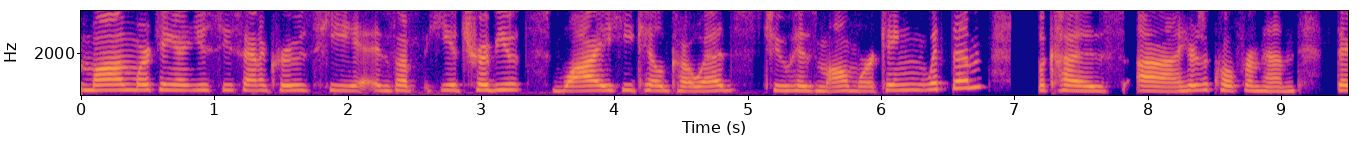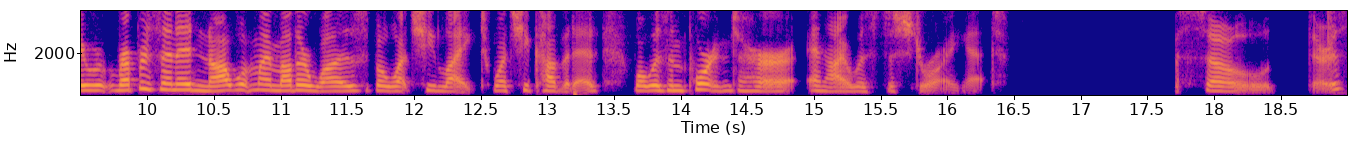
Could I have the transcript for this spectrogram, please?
mom working at UC Santa Cruz, he ends up he attributes why he killed co-eds to his mom working with them because uh here's a quote from him they re- represented not what my mother was but what she liked what she coveted what was important to her and i was destroying it so there's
